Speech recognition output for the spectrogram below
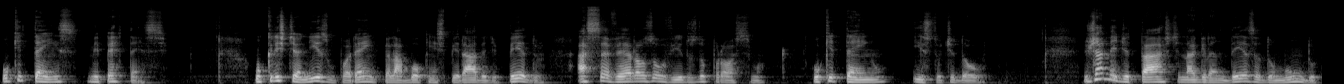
O que tens me pertence. O cristianismo, porém, pela boca inspirada de Pedro, assevera aos ouvidos do próximo: O que tenho, isto te dou. Já meditaste na grandeza do mundo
